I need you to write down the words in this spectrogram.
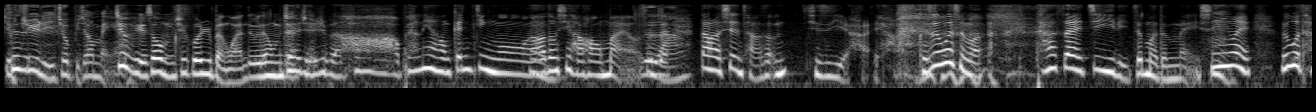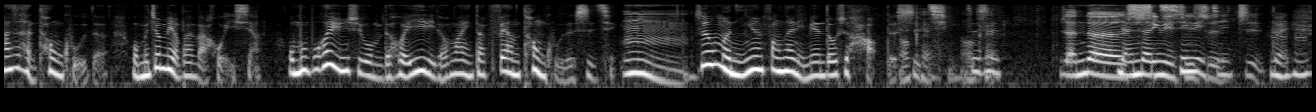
有距离就比较美。就比如说我们去过日本玩，对不对？我们就会觉得日本啊，好漂亮，好干净哦，然后东西好好买哦，对不对？到了现场的时候，嗯，其实也还好。可是为什么 他在记忆里这么的美？是因为如果他是很痛苦的，我们就没有办法回想，我们不会允许我们的回忆里头放一段非常痛苦的事情。嗯，所以我们宁愿放在里面都是好的事情，就是。人的人的心理机制，对，嗯、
